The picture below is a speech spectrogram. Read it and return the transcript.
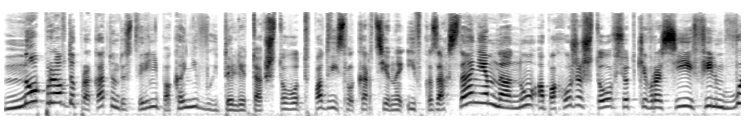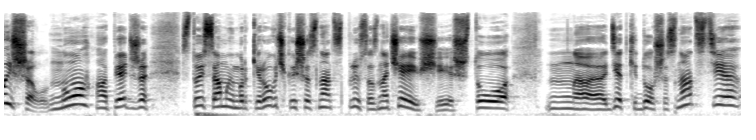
Но, правда, прокатное удостоверение пока не выдали. Так что вот подвисла картина и в Казахстане. Ну, а похоже, что все-таки в России фильм вышел. Но, опять же, с той самой маркировочкой 16+, означающей, что э, детки до 16 э,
